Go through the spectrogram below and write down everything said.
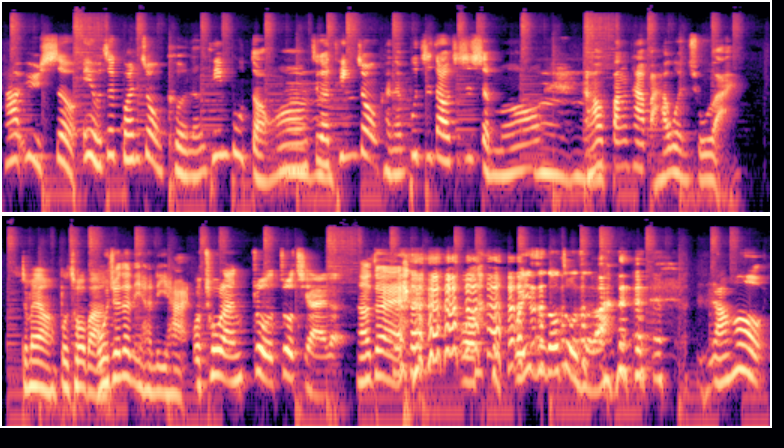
他预设：“哎呦，这观众可能听不懂哦，这个听众可能不知道这是什么哦。嗯哼”然后帮他把它问出来。怎么样？不错吧？我觉得你很厉害。我突然坐坐起来了。然后对 我，我一直都坐着了。然后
